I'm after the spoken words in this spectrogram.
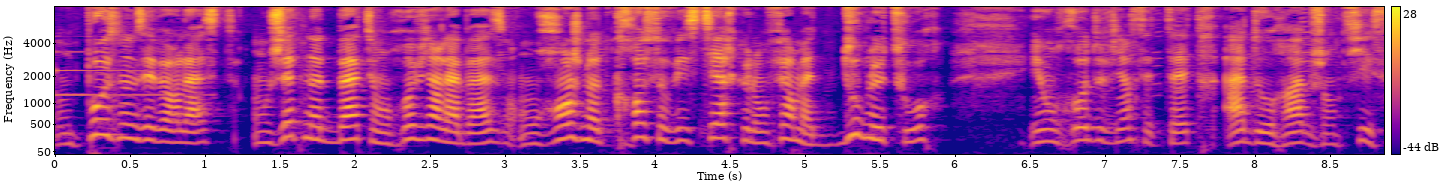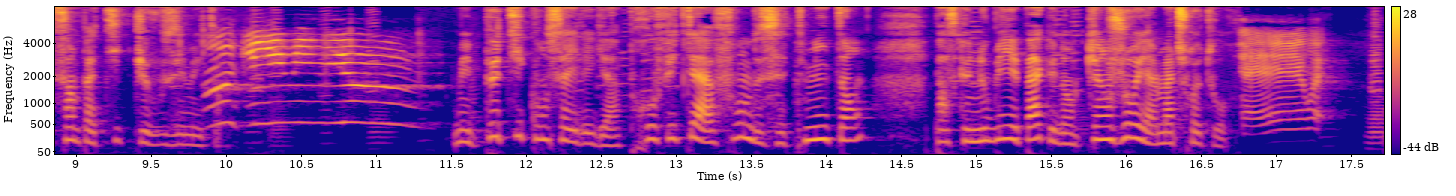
On pose nos Everlast, on jette notre batte et on revient à la base, on range notre crosse au vestiaire que l'on ferme à double tour, et on redevient cet être adorable, gentil et sympathique que vous aimez tant. Mes petits conseils les gars, profitez à fond de cette mi-temps, parce que n'oubliez pas que dans 15 jours il y a le match retour. Eh ouais.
